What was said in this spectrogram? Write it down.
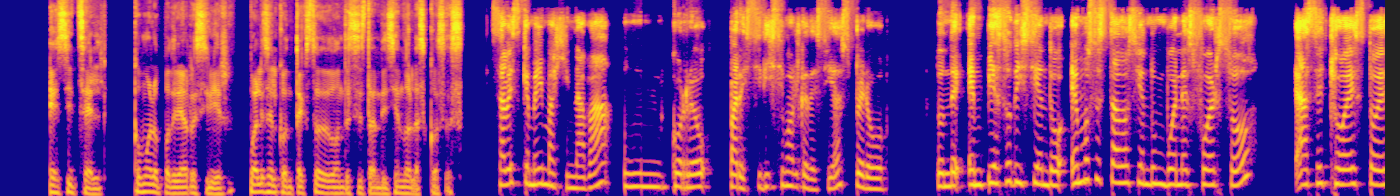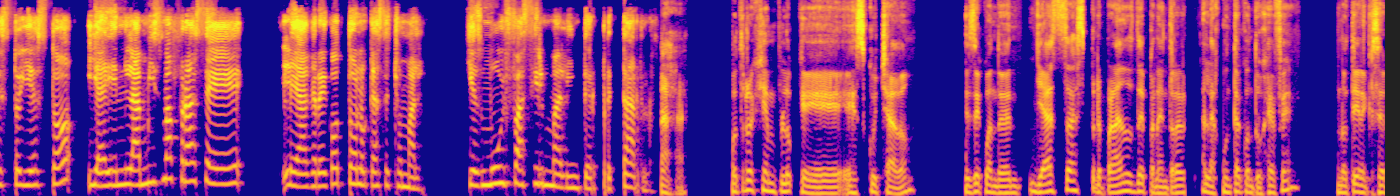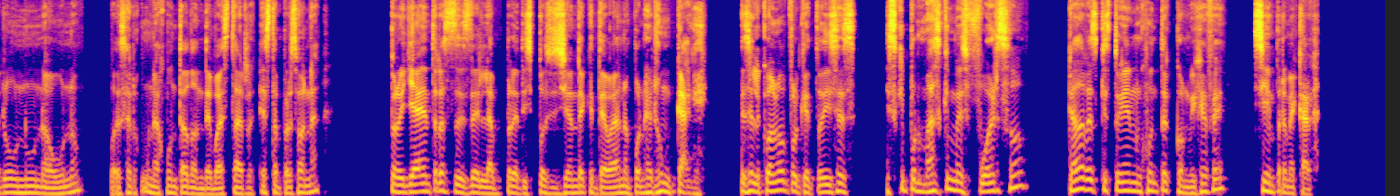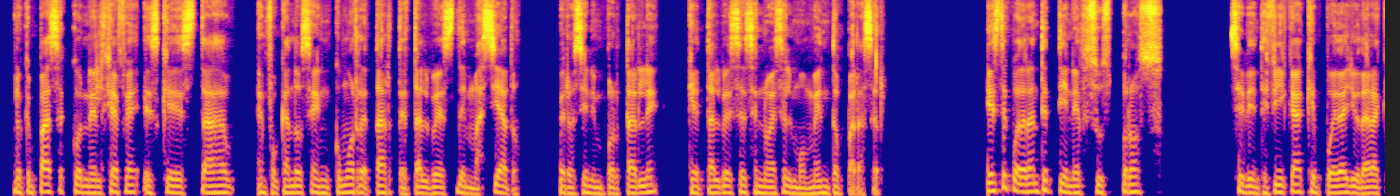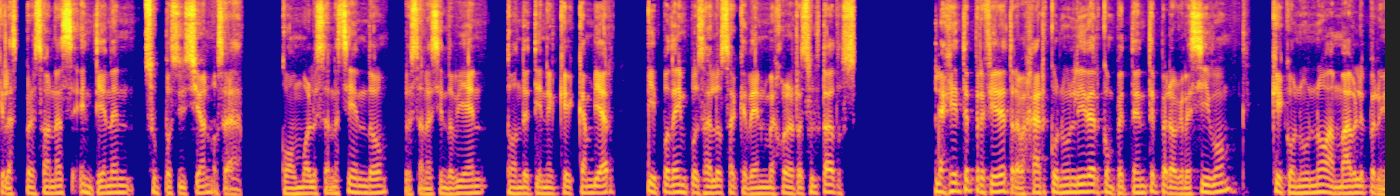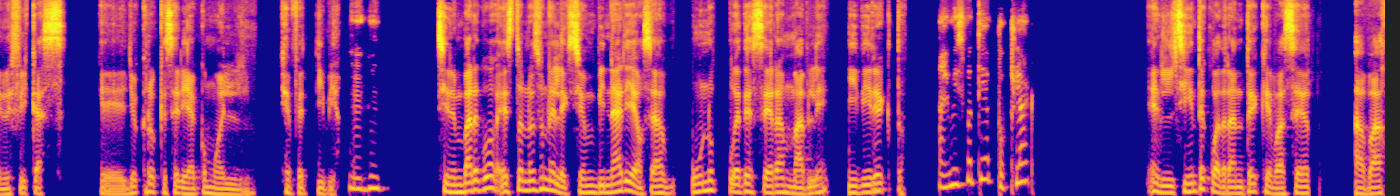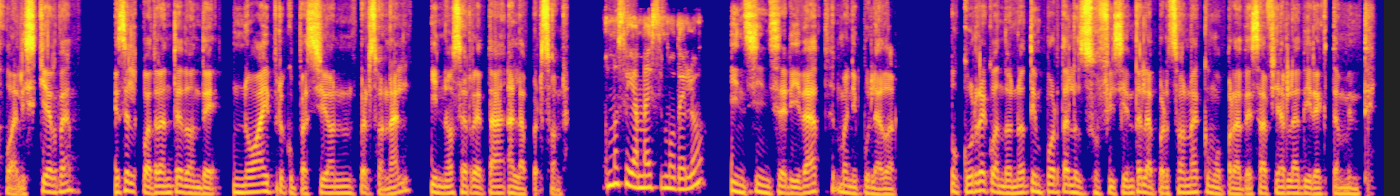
es Itzel, cómo lo podría recibir, cuál es el contexto de dónde se están diciendo las cosas. ¿Sabes qué me imaginaba? Un correo parecidísimo al que decías, pero donde empiezo diciendo, hemos estado haciendo un buen esfuerzo, has hecho esto, esto y esto, y ahí en la misma frase le agrego todo lo que has hecho mal. Y es muy fácil malinterpretarlo. Ajá. Otro ejemplo que he escuchado es de cuando ya estás preparándote para entrar a la junta con tu jefe No tiene que ser un uno a uno, puede ser una junta donde va a estar esta persona, pero ya entras desde la predisposición de que te van a poner un cague. Es el colmo porque tú dices, es que por más que me esfuerzo, cada vez que estoy en junta con mi jefe, siempre me caga. Lo que pasa con el jefe es que está enfocándose en cómo retarte tal vez demasiado, pero sin importarle que tal vez ese no es el momento para hacerlo. Este cuadrante tiene sus pros. Se identifica que puede ayudar a que las personas entiendan su posición, o sea, cómo lo están haciendo, lo están haciendo bien, dónde tienen que cambiar y puede impulsarlos a que den mejores resultados. La gente prefiere trabajar con un líder competente pero agresivo que con uno amable pero ineficaz, que yo creo que sería como el jefe tibio. Sin embargo, esto no es una elección binaria, o sea, uno puede ser amable y directo. Al mismo tiempo, claro. El siguiente cuadrante, que va a ser abajo a la izquierda, es el cuadrante donde no hay preocupación personal y no se reta a la persona. ¿Cómo se llama ese modelo? Insinceridad manipuladora. Ocurre cuando no te importa lo suficiente la persona como para desafiarla directamente.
